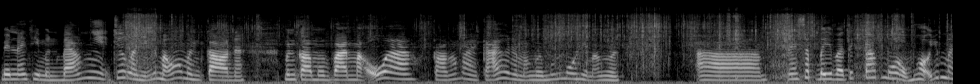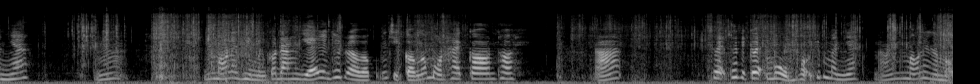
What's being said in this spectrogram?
bên đây thì mình báo nhẹ trước là những cái mẫu mà mình còn nè. Mình còn một vài mẫu, à, còn có vài cái thôi nè mọi người muốn mua thì mọi người uh, Lên Shopee và TikTok mua ủng hộ giúp mình nhé ừ. Những mẫu này thì mình có đăng giá lên hết rồi và cũng chỉ còn có một hai con thôi. Đó các bạn thích thì các bạn mua ủng hộ giúp mình nha. Đó mẫu này là mẫu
